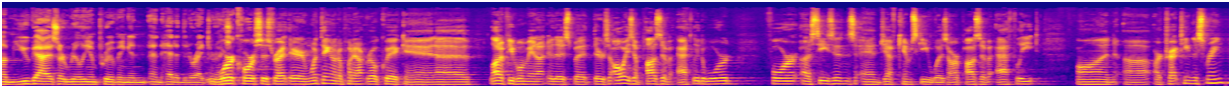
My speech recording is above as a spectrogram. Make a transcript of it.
um, you guys are really improving and, and headed the right direction. Workhorses right there. And one thing I want to point out real quick, and uh, a lot of people may not know this, but there's always a positive athlete award for uh, seasons, and Jeff Kimsky was our positive athlete on uh, our track team this spring.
